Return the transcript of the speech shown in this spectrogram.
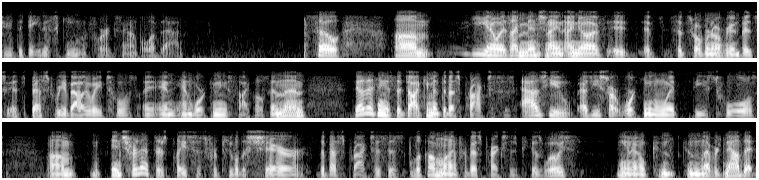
to the data schema, for example, of that. So um, you know, as I mentioned, I, I know I've, it, I've, said this over and over again, but it's, it's best to reevaluate tools and, and work in these cycles. And then the other thing is to document the best practices. As you, as you start working with these tools, um, ensure that there's places for people to share the best practices. Look online for best practices because we always you know, can, can leverage. Now that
